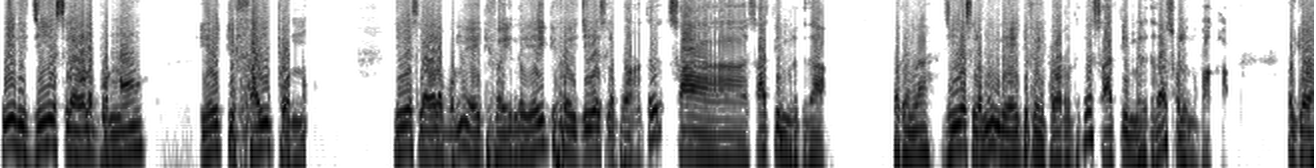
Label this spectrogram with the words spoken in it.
மீதி ஜிஎஸ்ல எவ்வளோ போடணும். எயிட்டி ஃபைவ் போடணும். ஜிஎஸ் லெவலில் போடணும் எயிட்டி ஃபைவ் இந்த எயிட்டி ஃபைவ் ஜிஎஸில் போடுறது சா சாத்தியம் இருக்குதா? ஓகேங்களா? ஜிஎஸ்ல வந்து இந்த எயிட்டி ஃபைவ் போடுறதுக்கு சாத்தியம் இருக்குதா? சொல்லுங்கள் பார்க்கலாம். ஓகேவா?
